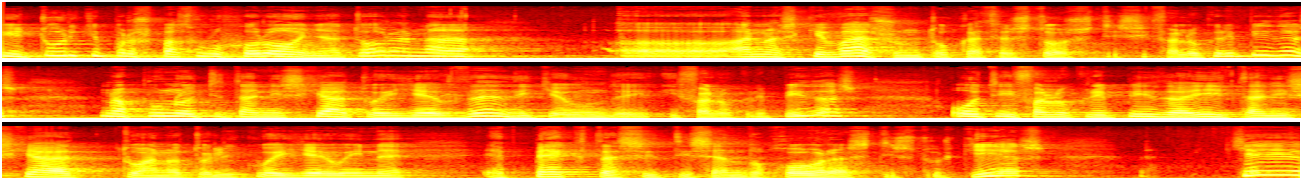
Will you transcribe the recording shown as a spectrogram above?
οι Τούρκοι προσπαθούν χρόνια τώρα να ανασκευάσουν το καθεστώς της υφαλοκρηπίδας, να πούν ότι τα νησιά του Αιγαίου δεν δικαιούνται υφαλοκρηπίδας, ότι η υφαλοκρηπίδα ή τα νησιά του Ανατολικού Αιγαίου είναι επέκταση της ενδοχώρας της Τουρκίας και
